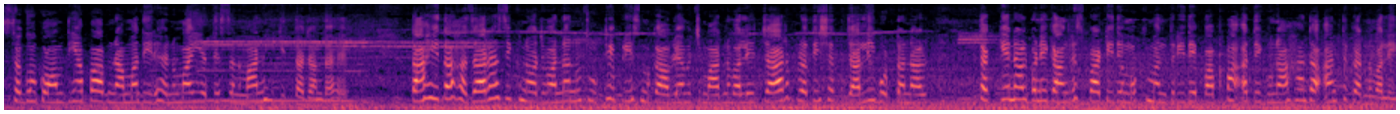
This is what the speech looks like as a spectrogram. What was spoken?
ਸਗੋਂ ਕੌਮ ਦੀਆਂ ਭਾਵਨਾਵਾਂ ਦੀ ਰਹਿਨੁਮਾਈ ਅਤੇ ਸਨਮਾਨ ਹੀ ਕੀਤਾ ਜਾਂਦਾ ਹੈ। ਤਾਂ ਹੀ ਤਾਂ ਹਜ਼ਾਰਾਂ ਸਿੱਖ ਨੌਜਵਾਨਾਂ ਨੂੰ ਝੂਠੇ ਪੁਲਿਸ ਮੁਕਾਬਲਿਆਂ ਵਿੱਚ ਮਾਰਨ ਵਾਲੇ 4% ਜਾਲੀ ਵੋਟਾਂ ਨਾਲ ਧੱਕੇ ਨਾਲ ਬਣੇ ਕਾਂਗਰਸ ਪਾਰਟੀ ਦੇ ਮੁੱਖ ਮੰਤਰੀ ਦੇ ਪਾਪਾਂ ਅਤੇ ਗੁਨਾਹਾਂ ਦਾ ਅੰਤ ਕਰਨ ਵਾਲੇ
